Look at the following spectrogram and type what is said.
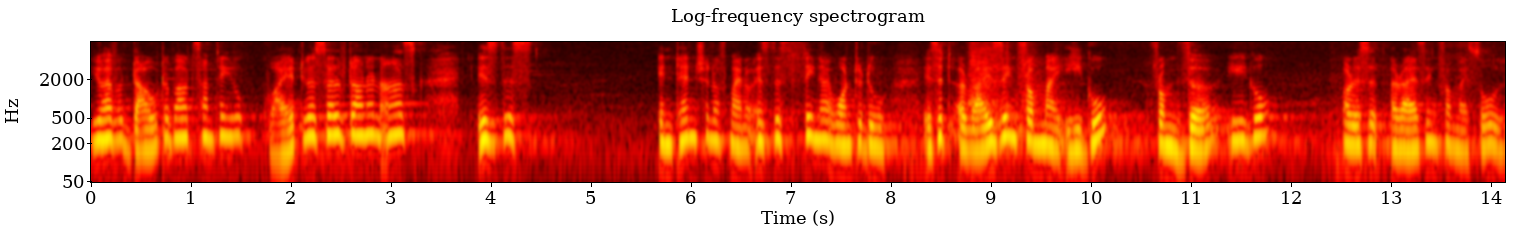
you have a doubt about something, you quiet yourself down and ask, is this intention of mine, or is this thing I want to do, is it arising from my ego, from the ego, or is it arising from my soul,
